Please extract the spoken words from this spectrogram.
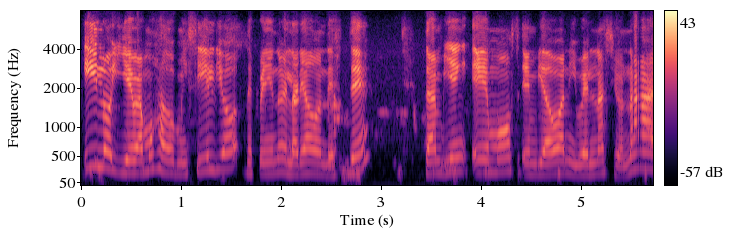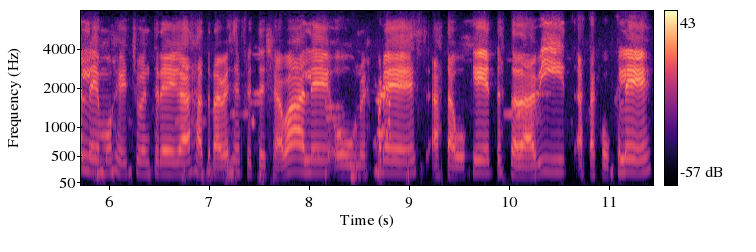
y lo llevamos a domicilio dependiendo del área donde esté. También hemos enviado a nivel nacional, hemos hecho entregas a través de Frete Chavale o Uno Express, hasta Boquete, hasta David, hasta Coclé.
